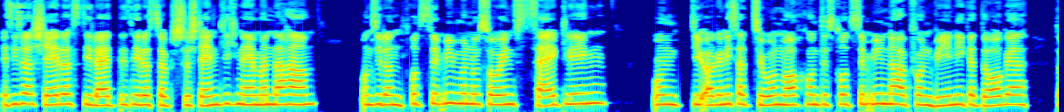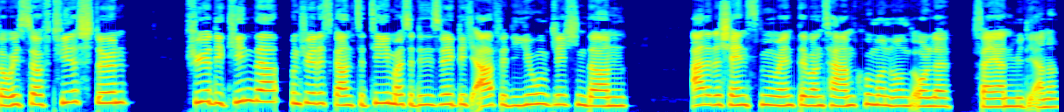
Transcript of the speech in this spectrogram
es ist auch schön, dass die Leute das nicht als selbstverständlich nehmen daheim und sie dann trotzdem immer nur so ins Zeug legen und die Organisation machen und das trotzdem innerhalb von weniger Tagen da alles so die Füße stehen. Für die Kinder und für das ganze Team. Also das ist wirklich auch für die Jugendlichen dann einer der schönsten Momente, wenn sie heimkommen und alle feiern mit einer.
